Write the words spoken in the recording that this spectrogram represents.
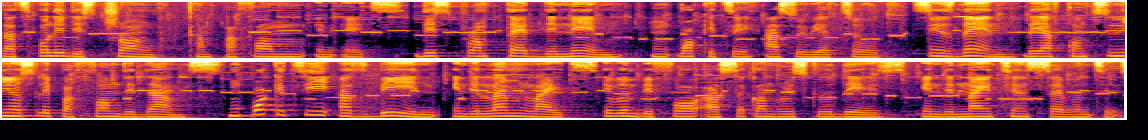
that only the strong can perform in it. This prompted the name Mpokiti as we were told. Since then, they have continuously performed the dance. Mpokiti has been in the limelight even before our secondary school days in the 1970s.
